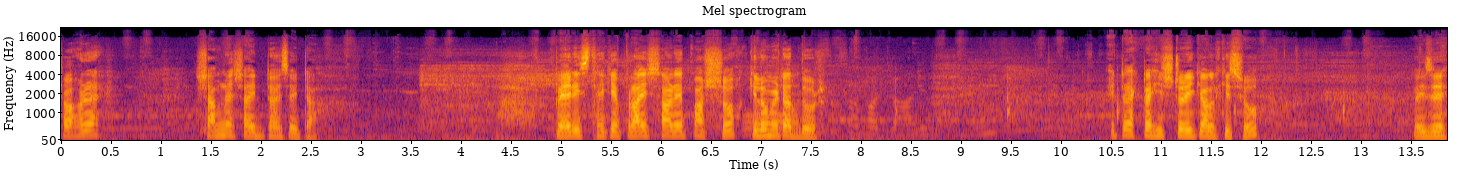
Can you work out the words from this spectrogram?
শহরের সামনের সাইডটা হয়েছে এটা। প্যারিস থেকে প্রায় সাড়ে পাঁচশো কিলোমিটার দূর। এটা একটা হিস্টোরিক্যাল কিছু। এই যে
